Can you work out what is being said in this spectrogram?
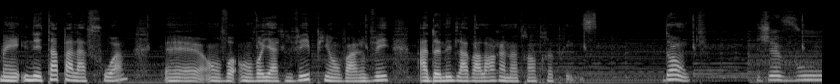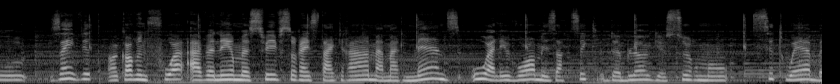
mais une étape à la fois, euh, on, va, on va y arriver, puis on va arriver à donner de la valeur à notre entreprise. Donc, je vous invite encore une fois à venir me suivre sur Instagram à MariMeds ou aller voir mes articles de blog sur mon site web,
